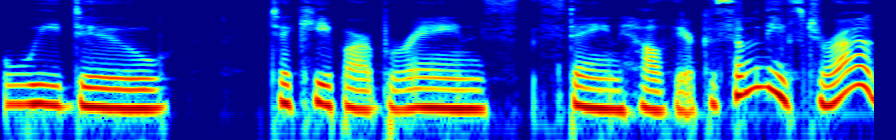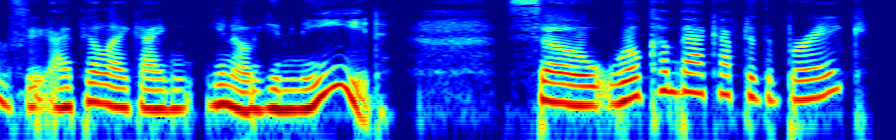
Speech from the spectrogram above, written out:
we do to keep our brains staying healthier. Cause some of these drugs, I feel like I, you know, you need. So we'll come back after the break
